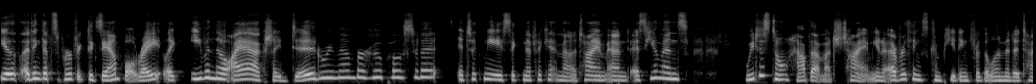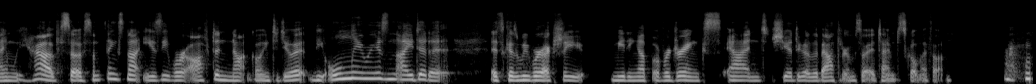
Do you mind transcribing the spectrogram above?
you know, I think that's a perfect example, right? Like, even though I actually did remember who posted it, it took me a significant amount of time. And as humans, we just don't have that much time. You know, everything's competing for the limited time we have. So if something's not easy, we're often not going to do it. The only reason I did it is because we were actually meeting up over drinks and she had to go to the bathroom. So I had time to scroll my phone.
